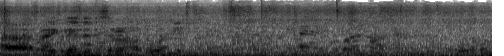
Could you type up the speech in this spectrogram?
Allora, per il cliente ti servono due. Non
